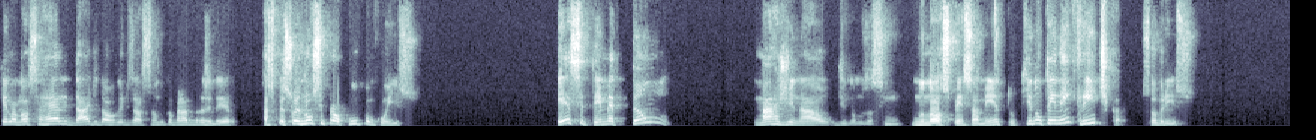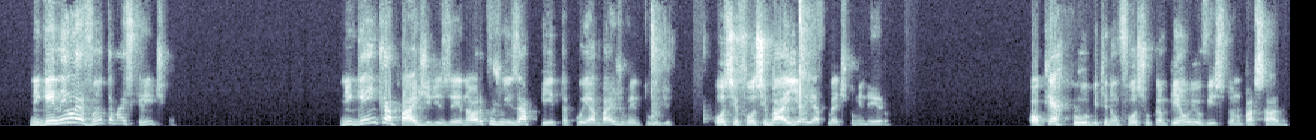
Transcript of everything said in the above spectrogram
pela nossa realidade da organização do Campeonato Brasileiro. As pessoas não se preocupam com isso. Esse tema é tão marginal, digamos assim, no nosso pensamento, que não tem nem crítica sobre isso. Ninguém nem levanta mais crítica. Ninguém é capaz de dizer, na hora que o juiz apita Cuiabá e Juventude, ou se fosse Bahia e Atlético Mineiro, qualquer clube que não fosse o campeão e o vice do ano passado,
